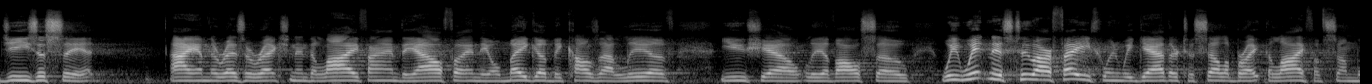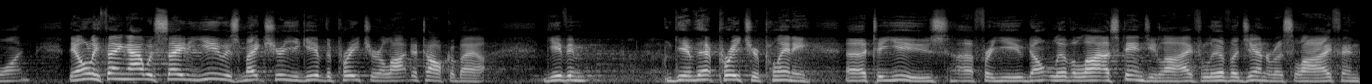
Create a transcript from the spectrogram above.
Jesus said. I am the resurrection and the life. I am the Alpha and the Omega. Because I live, you shall live also. We witness to our faith when we gather to celebrate the life of someone. The only thing I would say to you is make sure you give the preacher a lot to talk about. Give him, give that preacher plenty uh, to use uh, for you. Don't live a, li- a stingy life, live a generous life, and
